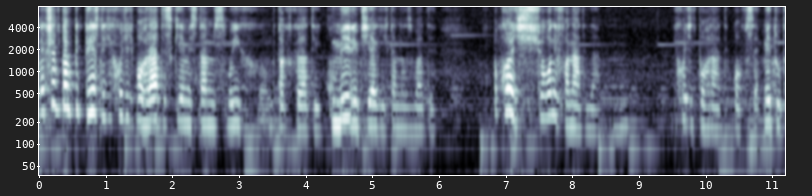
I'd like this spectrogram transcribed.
Якщо б там підписники хочуть пограти з кимось там з своїх, так сказати, кумирів чи як їх там назвати. Ну, коротше, вони фанати, да. І хочуть пограти. О, все, ми тут.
